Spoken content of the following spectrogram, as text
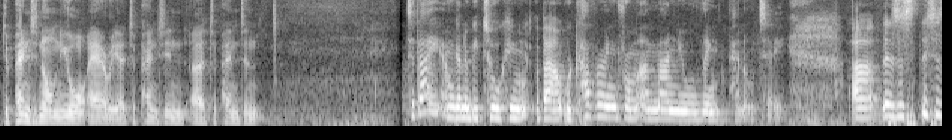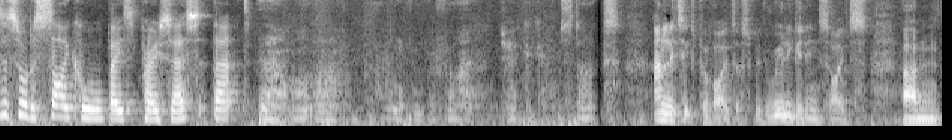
depending on your area, depending, uh, dependent Today I'm going to be talking about recovering from a manual link penalty. Uh, there's a, this is a sort of cycle-based process that... Oh, well, oh, I haven't even refined. Check analytics provides us with really good insights um,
